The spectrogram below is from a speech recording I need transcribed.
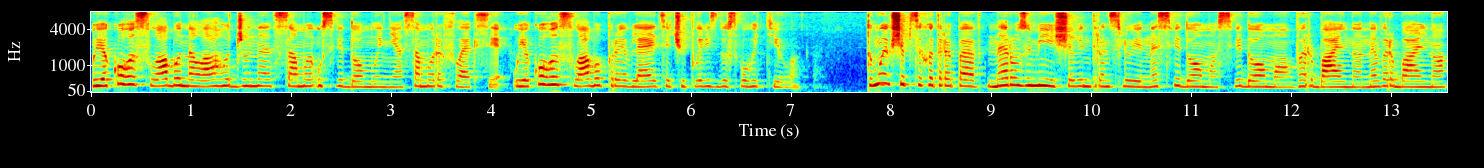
у якого слабо налагоджене самоусвідомлення, саморефлексія, у якого слабо проявляється чутливість до свого тіла. Тому, якщо психотерапевт не розуміє, що він транслює несвідомо, свідомо, вербально, невербально,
